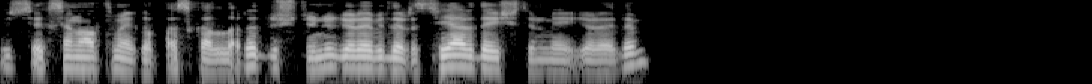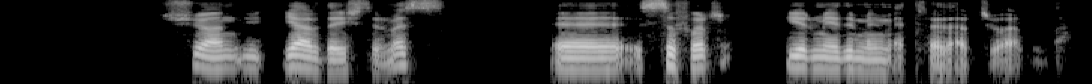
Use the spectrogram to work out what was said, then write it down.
186 megapascal'lara düştüğünü görebiliriz. Yer değiştirmeyi görelim. Şu an yer değiştirmez e, 0 27 milimetreler civarında.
